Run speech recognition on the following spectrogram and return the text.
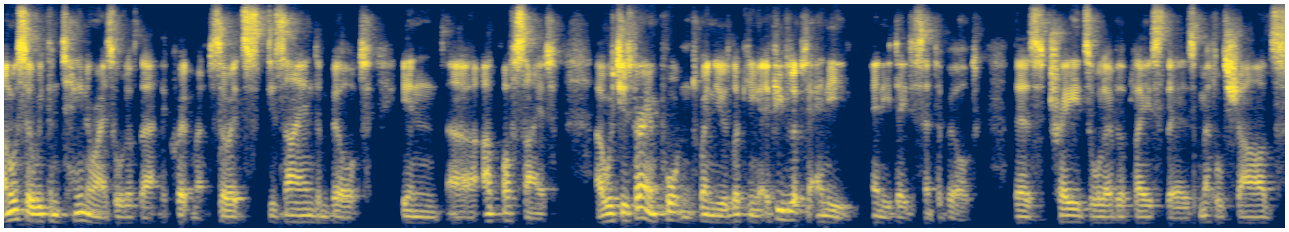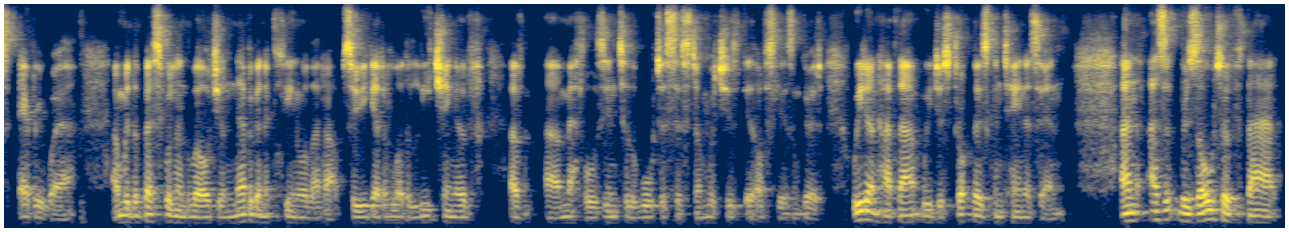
And also we containerize all of that equipment. So it's designed and built in uh, offsite, uh, which is very important when you're looking at, if you've looked at any, any data center build, there's trades all over the place. There's metal shards everywhere. And with the best will in the world, you're never going to clean all that up. So you get a lot of leaching of, of uh, metals into the water system, which is obviously isn't good. We don't have that. We just drop those containers in. And as a result of that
